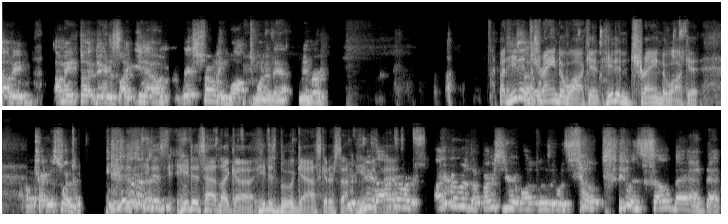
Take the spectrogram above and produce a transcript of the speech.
I mean, I mean, look, dude, it's like you know, Rich Froning walked one event. Remember? But he didn't So- train to walk it. He didn't train to walk it. I don't train to swim. He just he just he just had like a he just blew a gasket or something. He had Dude, I remember, I remember the first year at Wodapalooza. It was so, it was so bad that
